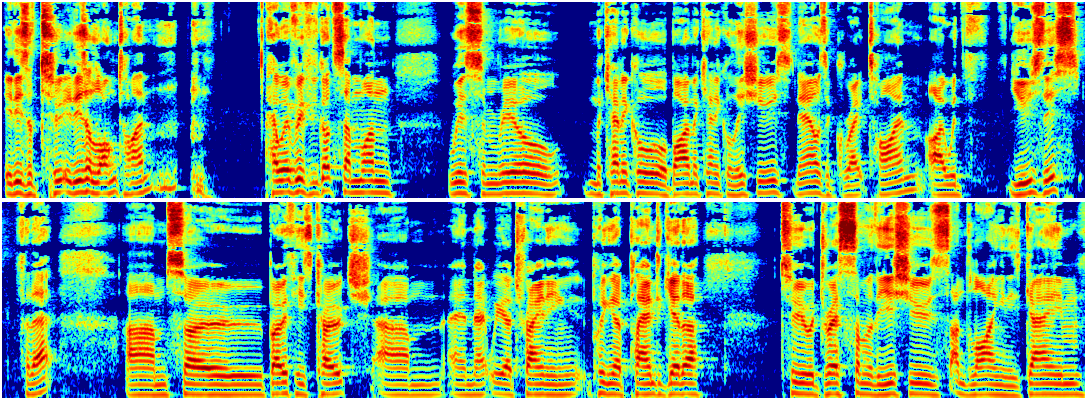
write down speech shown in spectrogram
it is a two, it is a long time. However, if you've got someone with some real mechanical or biomechanical issues, now is a great time. I would use this for that. Um, so both his coach um, and that we are training, putting a plan together to address some of the issues underlying in his game,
